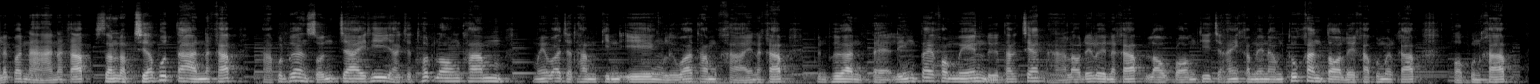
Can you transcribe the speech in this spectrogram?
แล้วก็หนานะครับสำหรับเชื้อพุตานนะครับหากเพื่อนๆสนใจที่อยากจะทดลองทำไม่ว่าจะทำกินเองหรือว่าทำขายนะครับเพื่อนๆ แตะลิงก์ใต้คอมเมนต์หรือทักแชทหาเราได้เลยนะครับ เราพร้อมที่จะให้คำแนะนำทุกขั้นตอนเลยครับเพื่อนๆครับ ขอบคุณครับ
